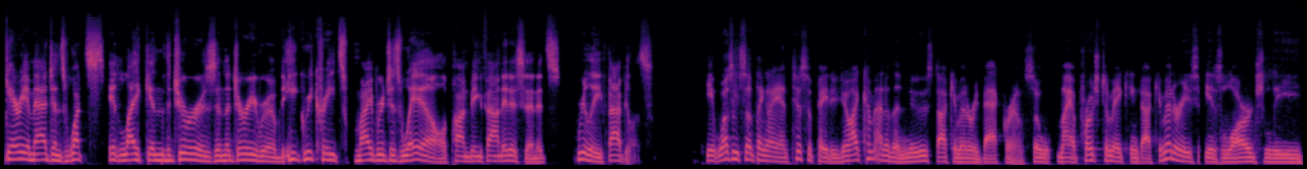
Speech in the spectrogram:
Gary imagines what's it like in the jurors in the jury room. He recreates Muybridge's wail upon being found innocent. It's really fabulous it wasn't something I anticipated. You know, I come out of the news documentary background. So my approach to making documentaries is largely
